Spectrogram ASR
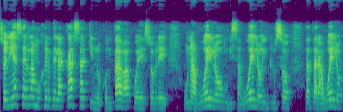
Solía ser la mujer de la casa quien lo contaba, pues sobre un abuelo, un bisabuelo, incluso tatarabuelo,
